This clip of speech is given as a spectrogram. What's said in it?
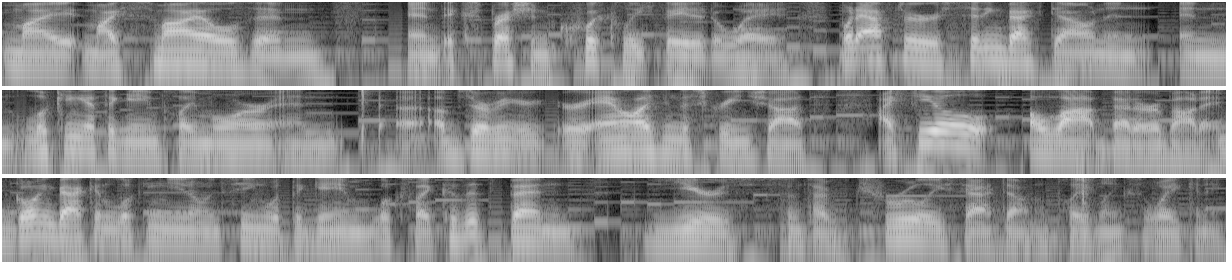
my, my smiles and and expression quickly faded away. But after sitting back down and, and looking at the gameplay more and uh, observing or, or, analyzing the screenshots, I feel a lot better about it. And going back and looking, you know, and seeing what the game looks like, because it's been years since I've truly sat down and played Link's Awakening.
